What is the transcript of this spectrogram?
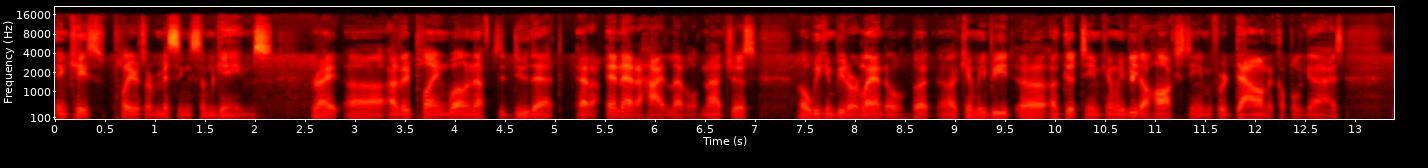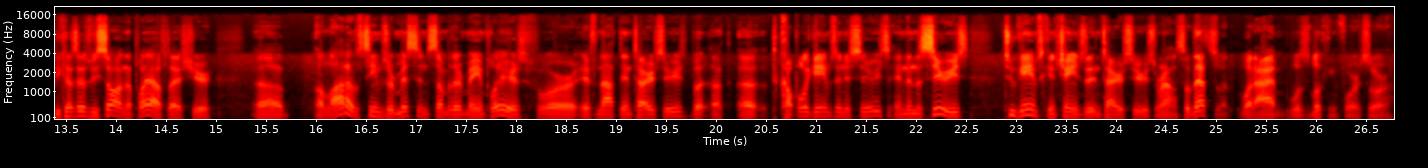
in case players are missing some games. Right? Uh, are they playing well enough to do that at a, and at a high level? Not just oh, we can beat Orlando, but uh, can we beat uh, a good team? Can we beat a Hawks team if we're down a couple of guys? Because as we saw in the playoffs last year. Uh, a lot of teams are missing some of their main players for, if not the entire series, but a, a couple of games in the series. And in the series, two games can change the entire series around. So that's what, what I was looking for, Zora.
